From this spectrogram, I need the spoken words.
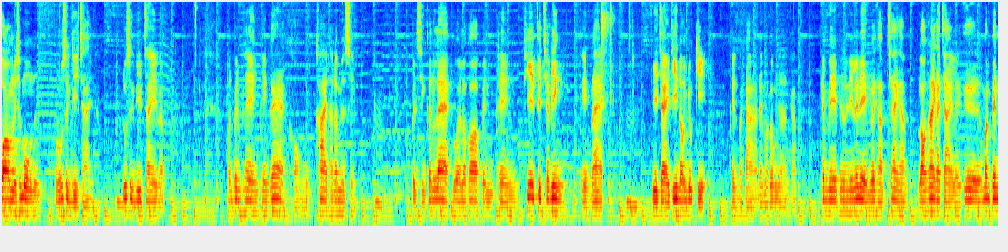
วอร์มหนึ่งชั่วโมงหนึ่งผมรู้สึกดีใจครับ รู้สึกดีใจแบบ มันเป็นเพลงเพลงแรกของค่าย Tidal Music เป็นซิงเกิลแรกด้วยแล้วก็เป็นเพลงที่ฟิชเชอริงเพลงแรก ดีใจที่น้องยูกิเป็นปากกาได้มาร่วมงานครับ MV เพลงนี้เล่นเองด้วยครับ ใช่ครับร้องไห้กระจายเลยคือ มันเป็น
